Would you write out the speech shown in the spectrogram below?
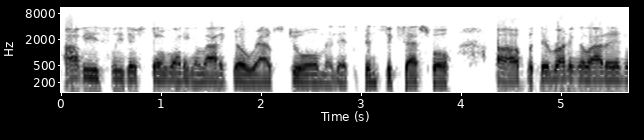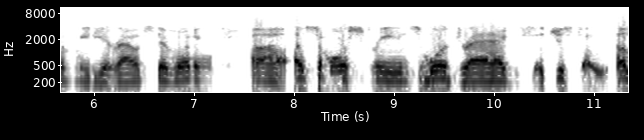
Obviously, they're still running a lot of go routes to him, and it's been successful. Uh, but they're running a lot of intermediate routes. They're running uh, uh, some more screens, some more drags, uh, just uh, uh,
